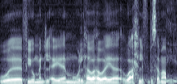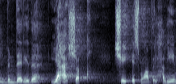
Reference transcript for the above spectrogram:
وفي يوم من الأيام والهوى هوايا وأحلف بسماع. البنداري ده يعشق شيء اسمه عبد الحليم؟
